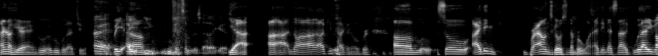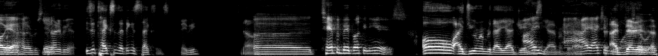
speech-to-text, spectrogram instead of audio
I don't know. Here, Aaron, Google, Google that too. All right, But, yeah, um, you can get some of this out, I guess. Yeah, I, I, no, I, I'll keep talking over. Um, so I think Browns goes to number one. I think that's not without even. Oh like, yeah, 100. You're not even. Is it Texans? I think it's Texans. Maybe. No. Uh, Tampa Bay Buccaneers. oh, I do remember that. Yeah, James. I yeah, I remember that. I actually I very.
